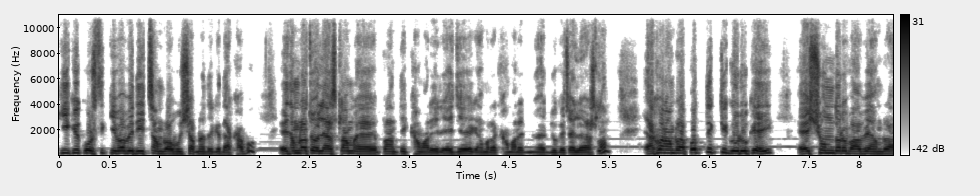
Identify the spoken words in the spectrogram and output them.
কি কি করছি, কীভাবে দিচ্ছি আমরা অবশ্যই আপনাদেরকে দেখাবো। এই যে আমরা চলে আসলাম প্রান্তিক খামারের, এই যে আমরা খামারে ঢুকে চলে আসলাম। এখন আমরা প্রত্যেকটি গরুকেই সুন্দরভাবে আমরা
